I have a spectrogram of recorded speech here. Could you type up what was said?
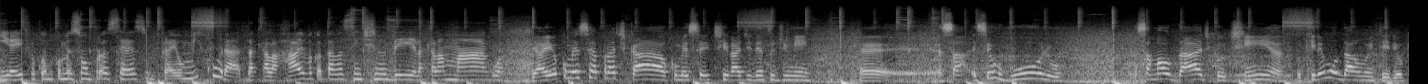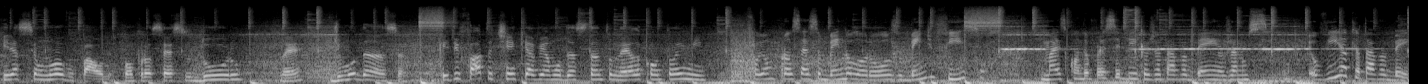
E aí foi quando começou um processo para eu me curar daquela raiva que eu tava sentindo dele, aquela mágoa. E aí eu comecei a praticar, eu comecei a tirar de dentro de mim é, essa, esse orgulho, essa maldade que eu tinha. Eu queria mudar o meu interior, eu queria ser um novo Paulo. Foi um processo duro, né, de mudança. Porque de fato tinha que haver a mudança tanto nela quanto em mim. Foi um processo bem doloroso, bem difícil, mas quando eu percebi que eu já estava bem, eu já não. Eu via que eu estava bem.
